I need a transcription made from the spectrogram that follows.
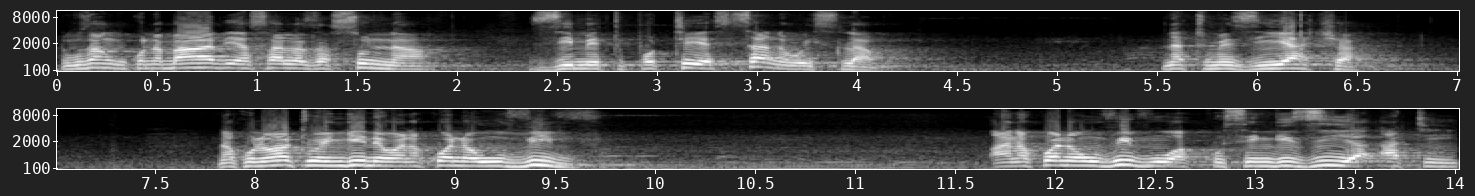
Ndugu zangu, kuna baadhi ya sala za sunna zimetupotea sana Waislamu na tumeziacha, na kuna watu wengine wanakuwa na uvivu, anakuwa na uvivu wa kusingizia ati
